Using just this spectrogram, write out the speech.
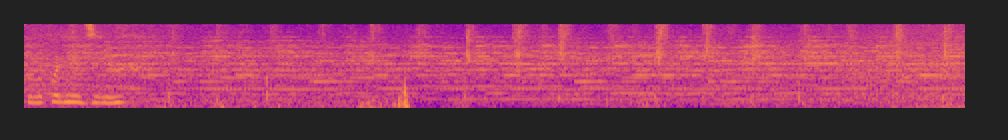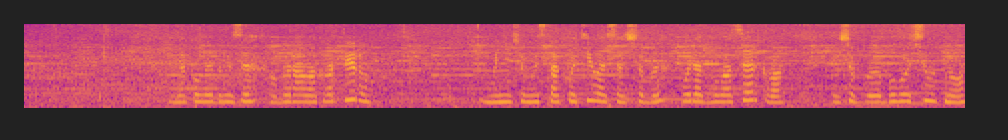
Колокольний дзвін. Я коли, друзі, обирала квартиру, мені чомусь так хотілося, щоб поряд була церква і щоб було чутно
